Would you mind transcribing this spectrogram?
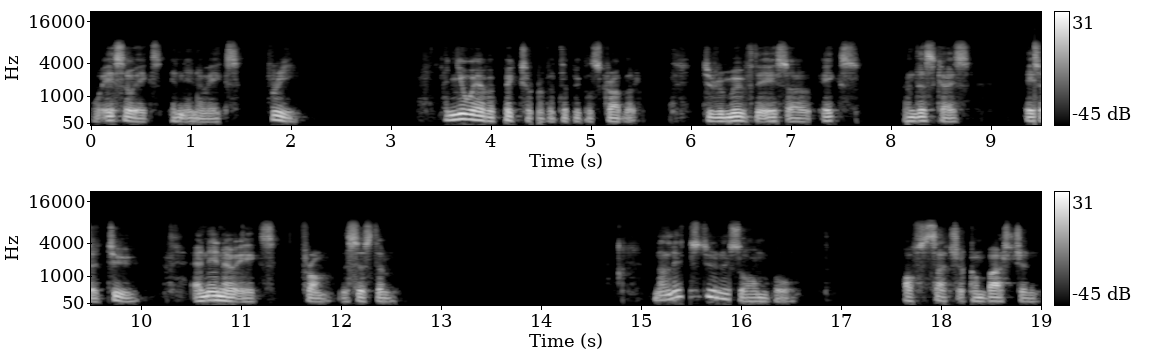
or SOx and NOx free. And here we have a picture of a typical scrubber to remove the SOx, in this case SO2, and NOx from the system. Now let's do an example of such a combustion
